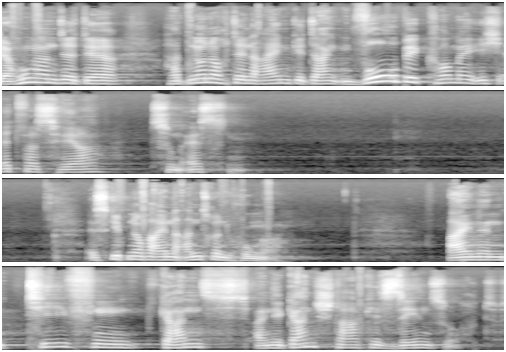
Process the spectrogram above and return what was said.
Der Hungernde, der hat nur noch den einen Gedanken, wo bekomme ich etwas her zum Essen? Es gibt noch einen anderen Hunger, einen tiefen, ganz, eine ganz starke Sehnsucht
